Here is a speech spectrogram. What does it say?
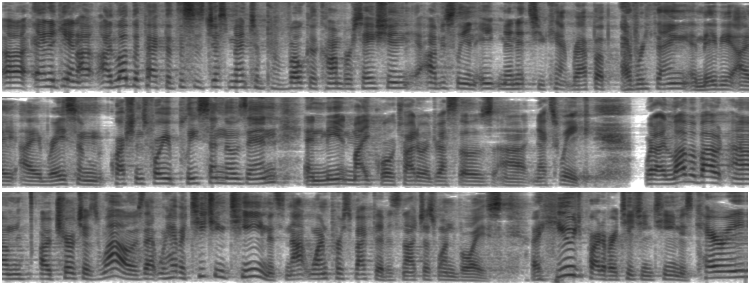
uh, and again, I, I, love the fact that this is just meant to provoke a conversation. Obviously, in eight minutes, you can't wrap up everything, and maybe I, I raise some questions for you. Please send those in, and me and Mike will try to address those uh, next week. What I love about um, our church as well is that we have a teaching team. It's not one perspective. It's not just one voice. A huge part of our teaching team is Carrie,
